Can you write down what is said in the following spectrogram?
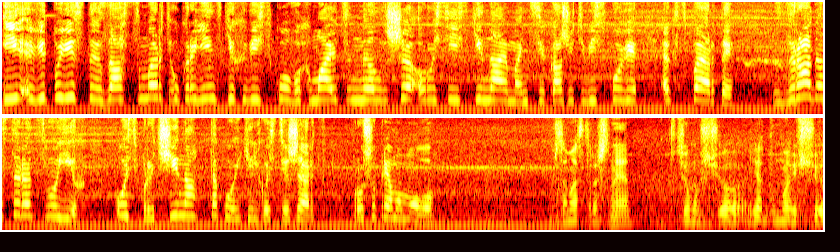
І відповісти за смерть українських військових мають не лише російські найманці, кажуть військові експерти. Зрада серед своїх ось причина такої кількості жертв. Прошу прямо мову. Саме страшне в цьому, що я думаю, що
